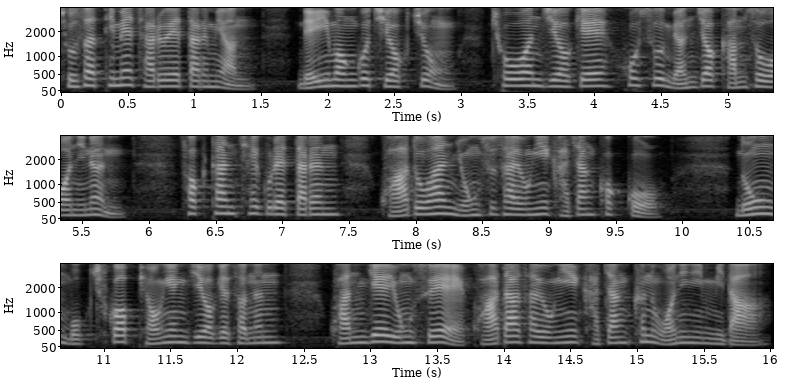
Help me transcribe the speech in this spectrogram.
조사팀의 자료에 따르면 네이멍구 지역 중 초원 지역의 호수 면적 감소 원인은 석탄 채굴에 따른 과도한 용수 사용이 가장 컸고 농 목축업 병행 지역에서는 관계 용수의 과다 사용이 가장 큰 원인입니다.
